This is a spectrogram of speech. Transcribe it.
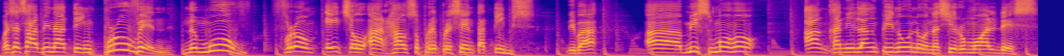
masasabi nating proven na move from HOR, House of Representatives. Di ba? Ah, mismo ho, ang kanilang pinuno na si Romualdez,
